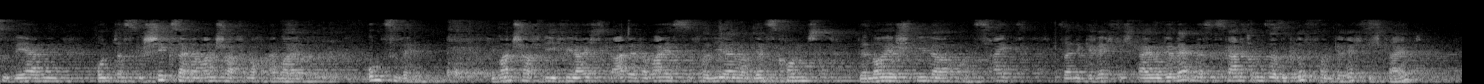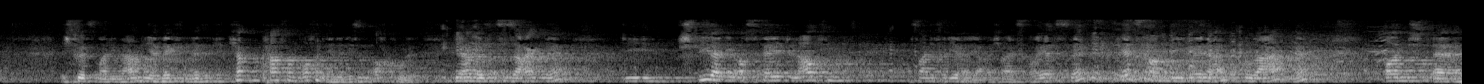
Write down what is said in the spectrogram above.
zu werden und das Geschick seiner Mannschaft noch einmal umzuwenden. Die Mannschaft, die vielleicht gerade dabei ist zu verlieren und jetzt kommt der neue Spieler und zeigt seine Gerechtigkeit. Und wir merken, das ist gar nicht unser Begriff von Gerechtigkeit. Ich tue jetzt mal die Namen hier weg. Ich habe ein paar vom Wochenende, die sind auch cool. Hier haben wir sozusagen ne, die Spieler, die aufs Feld laufen. Das waren die Verlierer, ja, ich weiß. Aber jetzt, ne, jetzt kommen die Gewinner. Hurra! Ne? Und äh,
